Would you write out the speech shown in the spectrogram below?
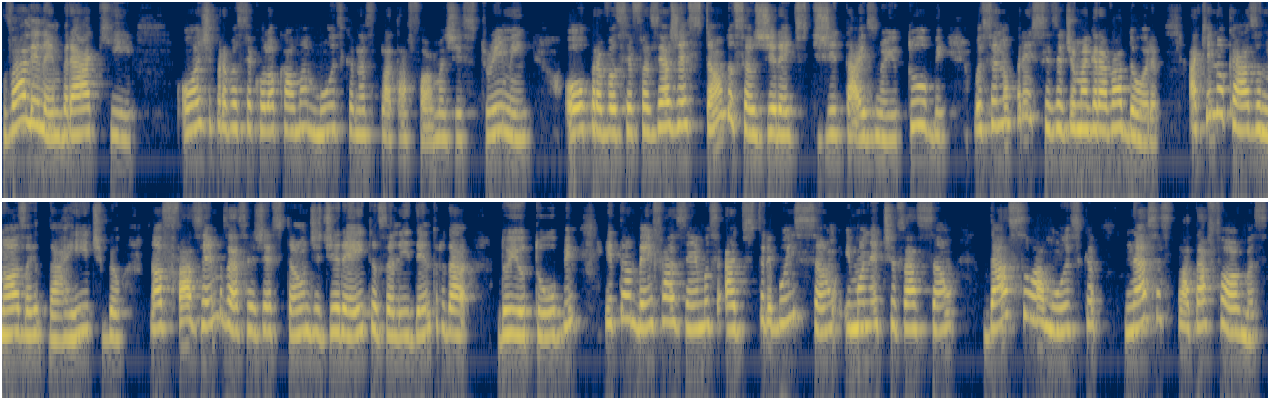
Vale lembrar que hoje para você colocar uma música nas plataformas de streaming, ou para você fazer a gestão dos seus direitos digitais no YouTube, você não precisa de uma gravadora. Aqui no caso nós da Hitbel, nós fazemos essa gestão de direitos ali dentro da, do YouTube e também fazemos a distribuição e monetização da sua música nessas plataformas.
